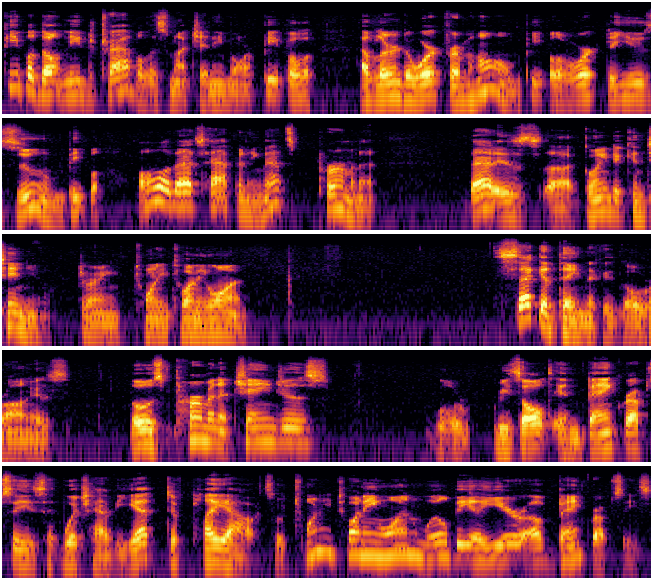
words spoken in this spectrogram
People don't need to travel as much anymore. People have learned to work from home. People have worked to use Zoom. People, all of that's happening. That's permanent. That is uh, going to continue during 2021. Second thing that could go wrong is those permanent changes will result in bankruptcies which have yet to play out. So 2021 will be a year of bankruptcies.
